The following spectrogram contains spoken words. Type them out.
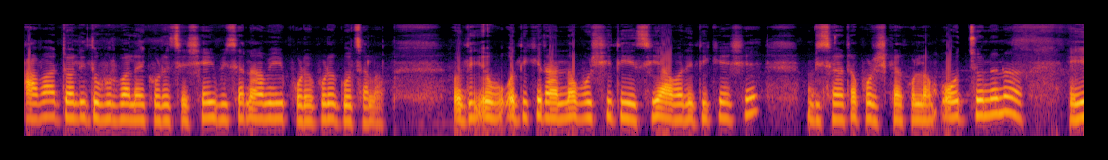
আবার ডলি দুপুরবেলায় করেছে। সেই বিছানা আমি পড়ে পড়ে গোছালাম। ওদিকে ওদিকে রান্না বসিয়ে দিয়েছি। আবার এদিকে এসে বিছানাটা পরিষ্কার করলাম। ওর জন্য না এই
